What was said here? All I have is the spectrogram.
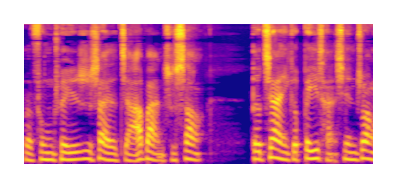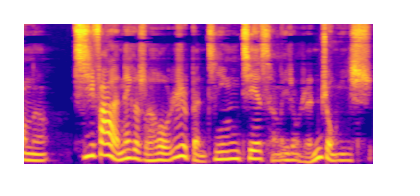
呃风吹日晒的甲板之上的这样一个悲惨现状呢。激发了那个时候日本精英阶层的一种人种意识，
